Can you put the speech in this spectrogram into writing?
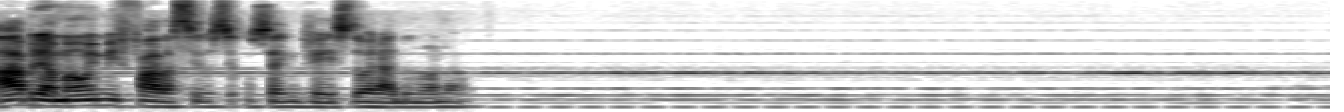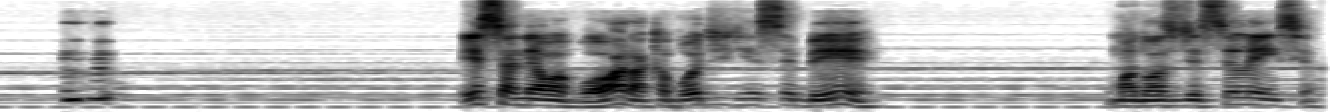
Abre a mão e me fala se você consegue ver esse dourado no anel. Esse anel agora acabou de receber uma dose de excelência.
